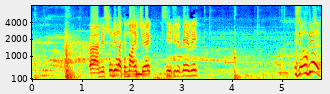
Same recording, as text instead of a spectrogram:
All right, I'm just gonna do like a mic check, see if you can hear me. Is it all good?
